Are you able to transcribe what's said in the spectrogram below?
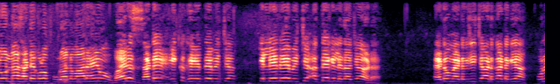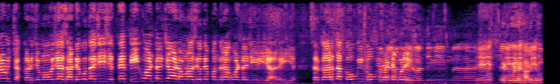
ਝੋਨਾ ਸਾਡੇ ਕੋਲੋਂ ਪੂਰਾ ਲਵਾ ਰਹੇ ਹੋ, ਵਾਇਰਸ ਸਾਡੇ ਇੱਕ ਖੇਤ ਦੇ ਵਿੱਚ, ਕਿੱਲੇ ਦੇ ਵਿੱਚ, ਅੱਧੇ ਕਿੱਲੇ ਦਾ ਝਾੜ ਹੈ। ਆਟੋਮੈਟਿਕ ਜੀ ਝਾੜ ਘਟ ਗਿਆ ਉਹਨਾਂ ਨੂੰ ਚੱਕਣ ਚ ਮੌਜ ਹੈ ਸਾਡੇ ਕੋਲ ਤਾਂ ਜੀ ਜਿੱਥੇ 30 ਕੁਆਂਟਲ ਝਾੜ ਆਉਣਾ ਸੀ ਉੱਥੇ 15 ਕੁਆਂਟਲ ਜੀਰੀ ਜਾ ਰਹੀ ਹੈ। ਸਰਕਾਰ ਤਾਂ ਕਹੂਗੀ ਕਹੂਗੀ ਸਾਡੇ ਕੋਲੇ। ਇਹ ਇੱਕ ਮਿੰਟ ਖੜ ਜਾਓ।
